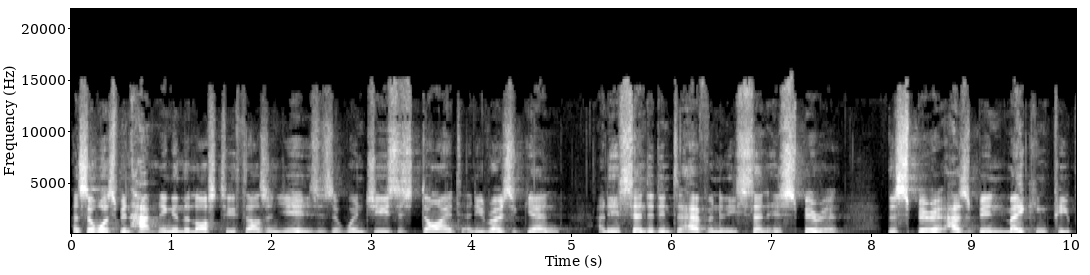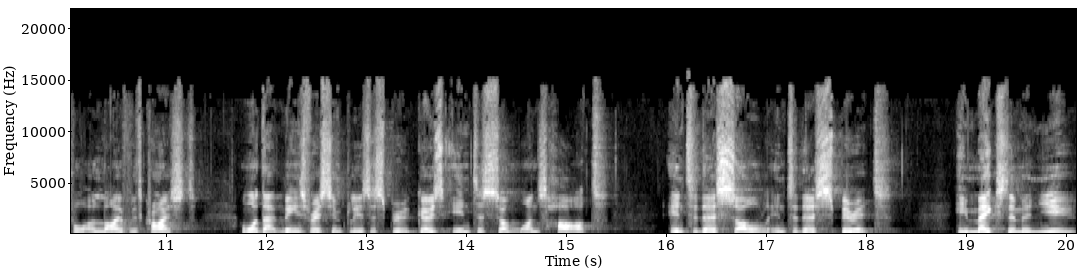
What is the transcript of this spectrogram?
And so, what's been happening in the last 2,000 years is that when Jesus died and he rose again, and he ascended into heaven and he sent his spirit, the spirit has been making people alive with Christ. And what that means very simply is the spirit goes into someone's heart, into their soul, into their spirit. He makes them anew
